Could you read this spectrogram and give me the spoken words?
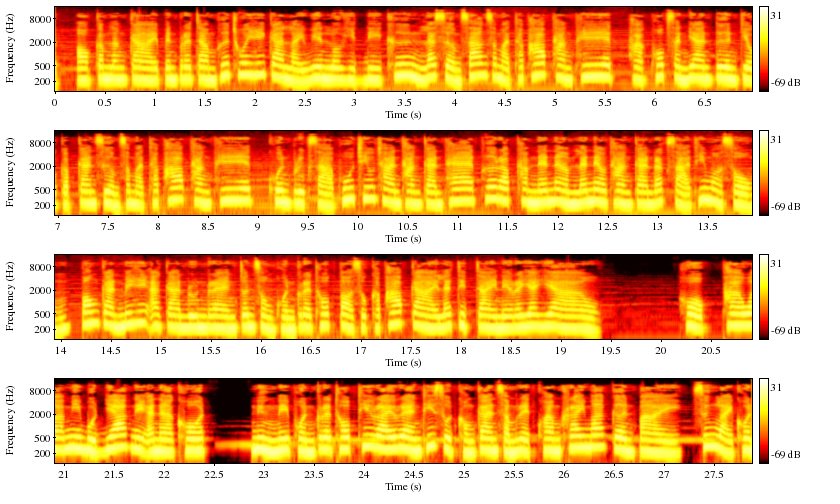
ชน์ ออกกำลังกายเป็นประจำเพื่อช่วยให้การไหลเวียนโลหิตดีขึ้น และเสริมสร้างสมรรถภาพทางเพศ หากพบสัญญาณเตือนเกี่ยวกับการเสื่อมสมรรถภาพทางเพศ ควรปรึกษาผู้เชี่ยวชาญทางการแพทย์ เพื่อรับคำแนะนำและแนวทางการรักษาที่เหมาะสม ป้องกันไม่ให้อาการรุนแรงจนส่งผลกระทบต่อสุขภาพกายและจิตใจในระยะยาว 6. ภาวะมีบุตรยากในอนาคต หนึ่งในผลกระทบที่ร้ายแรงที่สุดของการสำเร็จความใคร่มากเกินไป ซึ่งหลายคน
